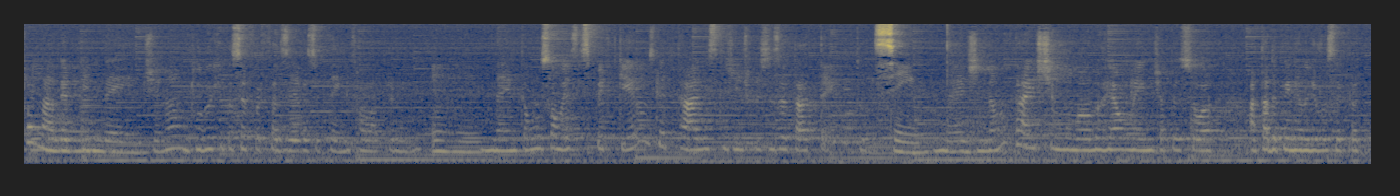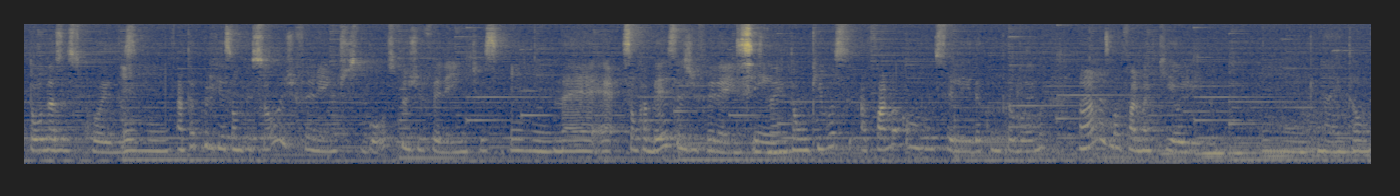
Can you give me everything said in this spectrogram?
tornar Uhum. dependente, não. Tudo que você for fazer, você tem que falar pra mim, uhum, né? Então são esses pequenos detalhes que a gente precisa estar atento, sim. né? De não estar estimulando realmente a pessoa a estar dependendo de você pra todas as coisas. Uhum, Até porque são pessoas diferentes, gostos diferentes, uhum. né? É, são cabeças diferentes, Sim. né? Então o que você, a forma como você lida com o problema não é a mesma forma que eu lido, Uhum, né? Então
